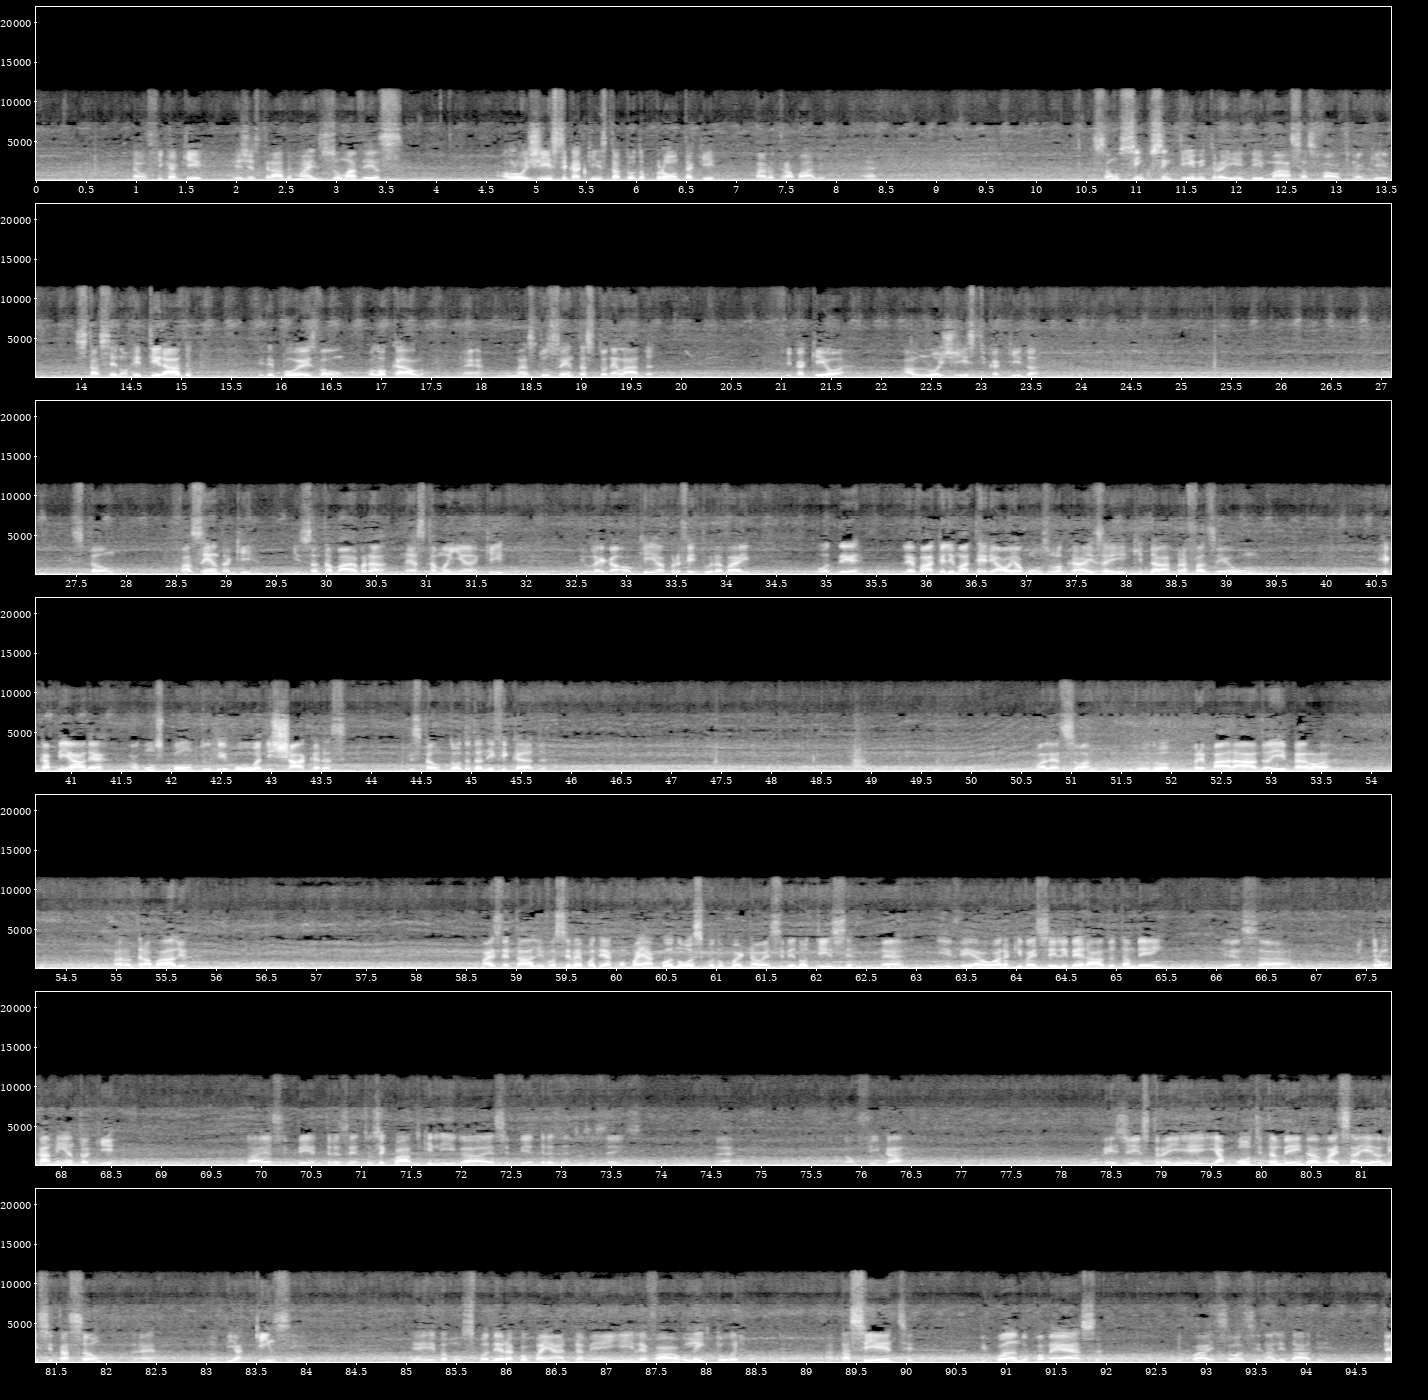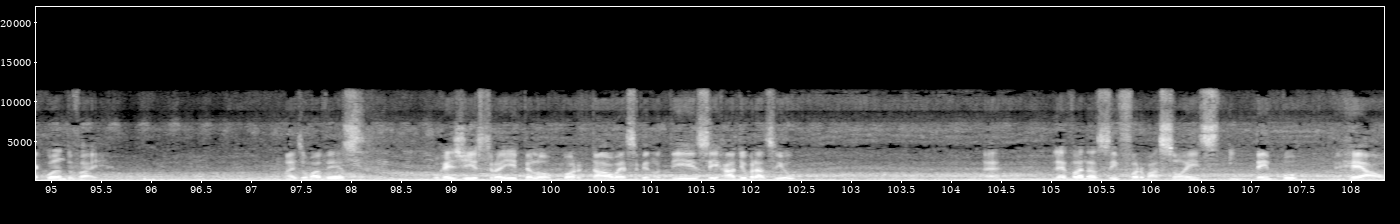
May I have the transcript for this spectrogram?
Então fica aqui registrado mais uma vez a logística aqui está toda pronta aqui para o trabalho. Né? São 5 centímetros aí de massa asfáltica que está sendo retirado e depois vão colocá-lo, né? umas 200 toneladas. Fica aqui ó, a logística aqui da estão fazendo aqui em Santa Bárbara nesta manhã aqui. E o legal é que a prefeitura vai poder levar aquele material em alguns locais aí que dá para fazer um recapear, né? Alguns pontos de rua, de chácaras que estão todos danificados. Olha só, tudo preparado aí para, para o trabalho. Mais detalhes você vai poder acompanhar conosco no portal SB Notícia, né? E ver a hora que vai ser liberado também essa entroncamento aqui da SP 304 que liga a SP 306, né? Então fica o registro aí e a ponte também ainda vai sair a licitação, né? No dia 15. E aí vamos poder acompanhar também e levar o leitor a estar ciente de quando começa e quais são as finalidades, até quando vai. Mais uma vez, o registro aí pelo portal SB Notícia e Rádio Brasil, né, levando as informações em tempo real.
